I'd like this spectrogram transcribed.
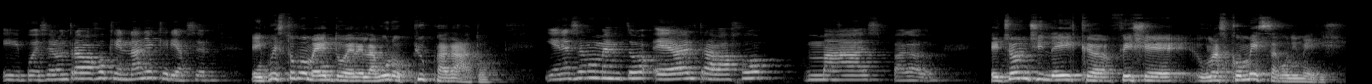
Y pues era un trabajo que nadie quería hacer. e in questo momento era il lavoro più pagato. Y en ese momento era el trabajo más pagado. E John G. Lake fece una scommessa con i medici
